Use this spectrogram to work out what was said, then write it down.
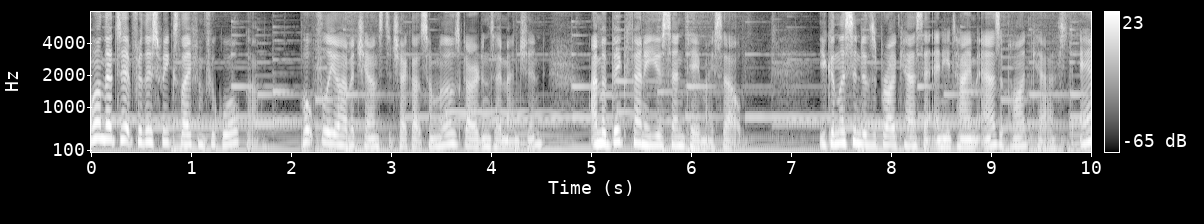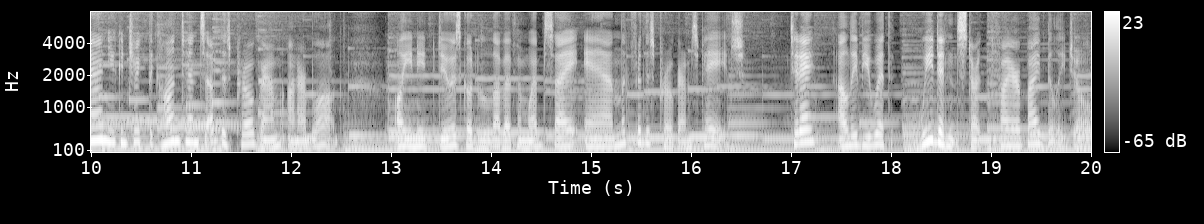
Well, that's it for this week's Life in Fukuoka. Hopefully, you'll have a chance to check out some of those gardens I mentioned. I'm a big fan of Yusentei myself. You can listen to this broadcast at any time as a podcast, and you can check the contents of this program on our blog. All you need to do is go to the Love FM website and look for this program's page. Today, I'll leave you with We Didn't Start the Fire by Billy Joel.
